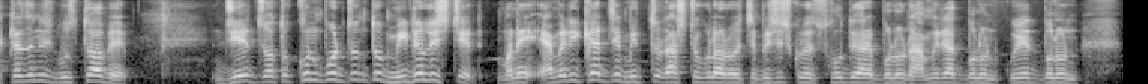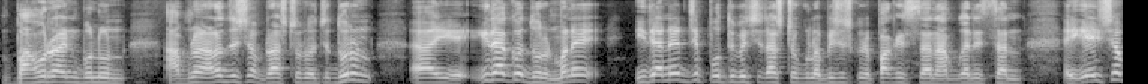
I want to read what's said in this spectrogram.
একটা জিনিস বুঝতে হবে যে যতক্ষণ পর্যন্ত মিডল ইস্টের মানে আমেরিকার যে মিত্র রাষ্ট্রগুলো রয়েছে, বিশেষ করে সৌদি আরব বলুন, আমিরাত বলুন, কুয়েত বলুন, বাহরাইন বলুন, আপনার আরও যেসব রাষ্ট্র রয়েছে, ধরুন ইরাকও ধরুন মানে ইরানের যে প্রতিবেশী রাষ্ট্রগুলো, বিশেষ করে পাকিস্তান, আফগানিস্তান, এই সব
